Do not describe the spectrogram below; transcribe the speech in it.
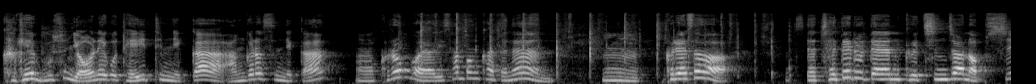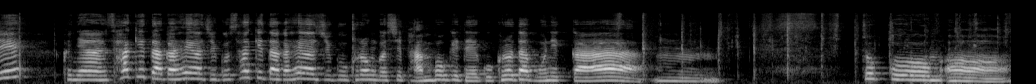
그게 무슨 연애고 데이트입니까? 안 그렇습니까? 어 그런 거예요. 이 3번 카드는 음 그래서 제대로 된 그 진전 없이 그냥 사귀다가 헤어지고 사귀다가 헤어지고 그런 것이 반복이 되고 그러다 보니까 음, 조금 어,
